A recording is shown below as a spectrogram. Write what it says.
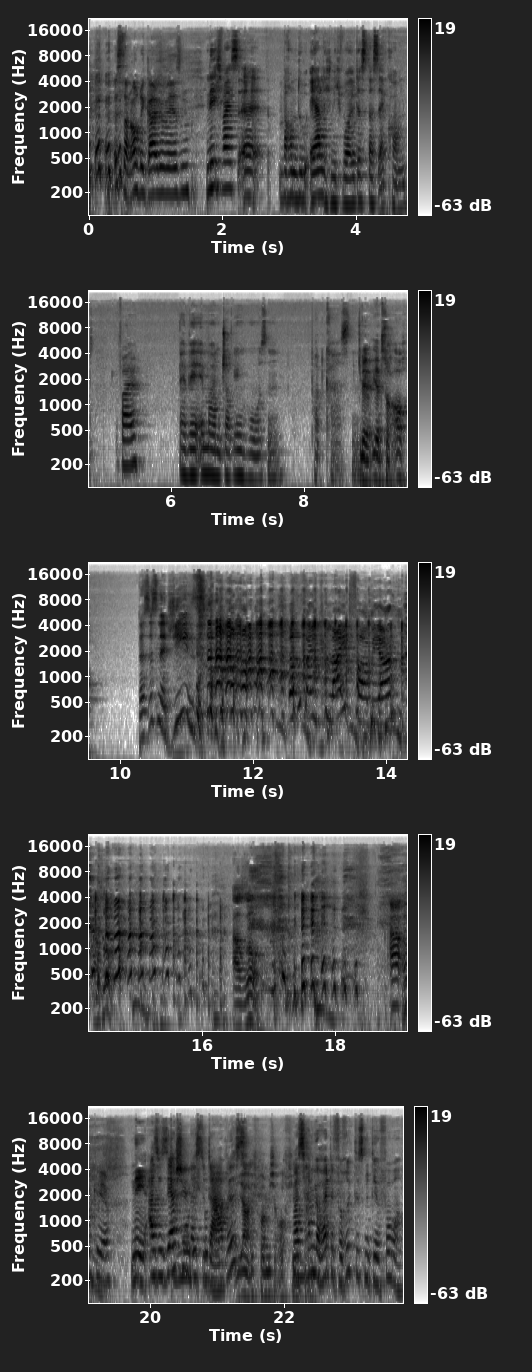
ist dann auch egal gewesen. Nee, ich weiß, äh, warum du ehrlich nicht wolltest, dass er kommt. Weil, Weil wir immer in Jogginghosen podcasten. ja, jetzt doch auch. Das ist eine Jeans. das ist ein Kleid, Fabian. Ach so. Ah, okay. nee, also sehr schön, dass du da bist. Ja, ich freue mich auch. Vielen Was haben wir heute Verrücktes mit dir vor?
